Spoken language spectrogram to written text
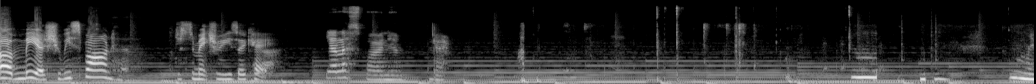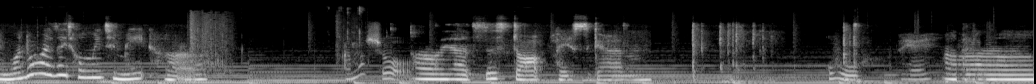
uh, Mia, should we spy on him? Just to make sure he's okay. Yeah, let's spy on him. Hmm, I wonder why they told me to meet her. I'm not sure. Oh yeah, it's this dark place again. Ooh. Okay. Uh,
